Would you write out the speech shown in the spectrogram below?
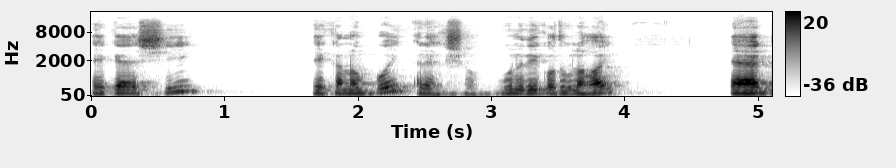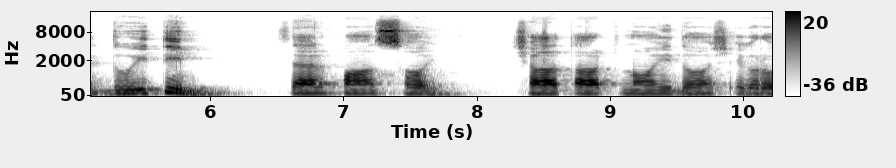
একাশি, একানব্বই আর একশো। গুণে দিয়ে কতগুলো হয়? এক, দুই, তিন, চার, পাঁচ, ছয়, সাত, আট, নয়, দশ, এগারো,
